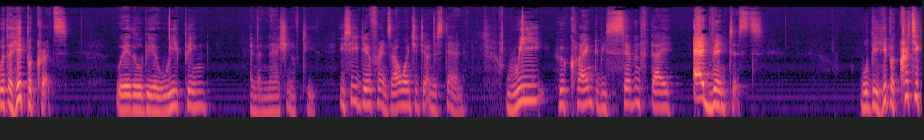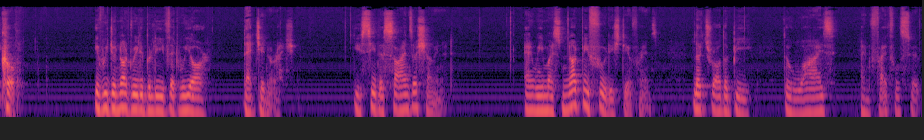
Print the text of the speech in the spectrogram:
with the hypocrites where there will be a weeping and a gnashing of teeth. You see, dear friends, I want you to understand we who claim to be Seventh day Adventists will be hypocritical if we do not really believe that we are that generation. You see, the signs are showing it. And we must not be foolish, dear friends. Let's rather be the wise and faithful servant.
